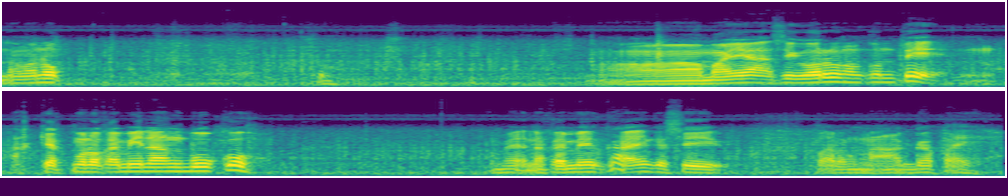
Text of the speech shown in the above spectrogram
na manok. Ito. Ah, maya siguro ng kunti. Akyat muna kami ng buko. Maya na kami kain kasi parang maaga pa eh.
